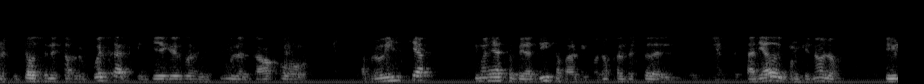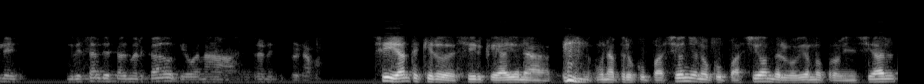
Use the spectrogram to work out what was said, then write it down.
escuchados en esta propuesta que tiene que ver con el estímulo del trabajo de la provincia. ¿Qué manera se operatiza para que conozca el resto del, empresariado y, por qué no, los posibles ingresantes al mercado que van a entrar en este programa? Sí, antes quiero decir que hay una, una, preocupación y una ocupación del gobierno provincial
